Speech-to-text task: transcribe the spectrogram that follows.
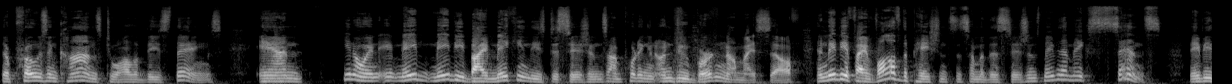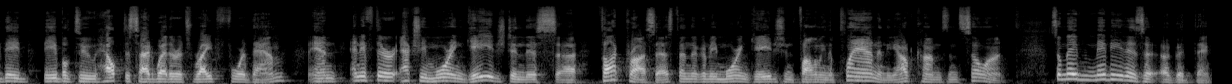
There are pros and cons to all of these things. And you know, and it may, maybe by making these decisions, I'm putting an undue burden on myself. And maybe if I involve the patients in some of the decisions, maybe that makes sense. Maybe they'd be able to help decide whether it's right for them. And, and if they're actually more engaged in this uh, thought process, then they're going to be more engaged in following the plan and the outcomes and so on. So maybe, maybe it is a, a good thing.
